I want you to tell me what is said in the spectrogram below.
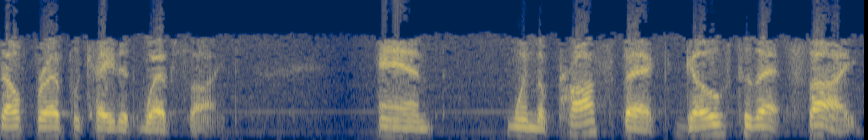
self-replicated website. And when the prospect goes to that site,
